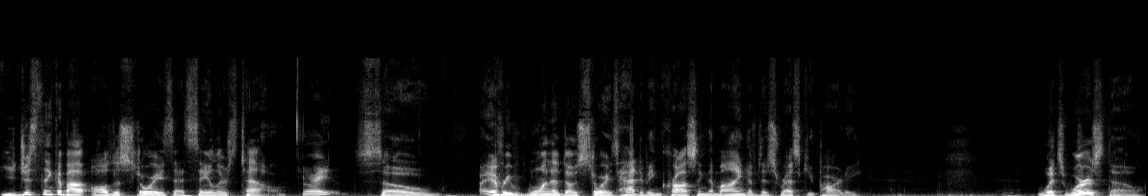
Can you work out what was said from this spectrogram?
You just think about all the stories that sailors tell. All right. So, every one of those stories had to be crossing the mind of this rescue party. What's worse, though,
